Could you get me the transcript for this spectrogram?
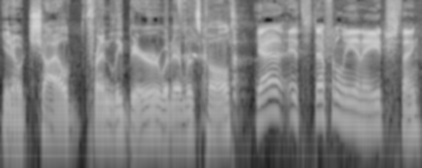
you know, child-friendly beer or whatever it's called. Yeah, it's definitely an age thing.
